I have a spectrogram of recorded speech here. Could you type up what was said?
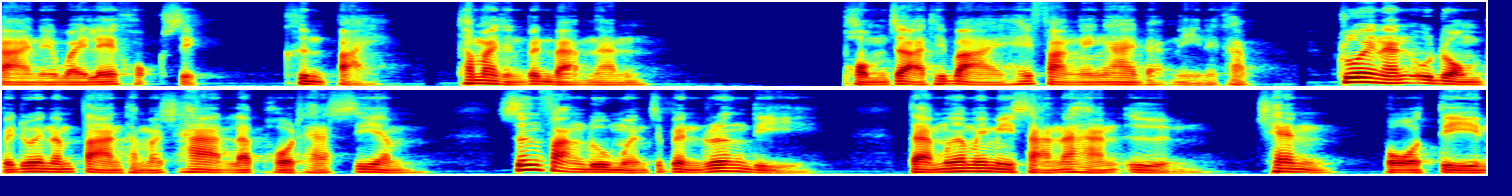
กายในวัยเลข 60 ขึ้นไปทำไมถึงเป็นแบบนั้น ผมจะอธิบายให้ฟังง่าย ๆ แบบนี้นะครับ กล้วยนั้นอุดมไปด้วยน้ำตาลธรรมชาติและโพแทสเซียม ซึ่งฟังดูเหมือนจะเป็นเรื่องดี แต่เมื่อไม่มีสารอาหารอื่น เช่น โปรตีน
